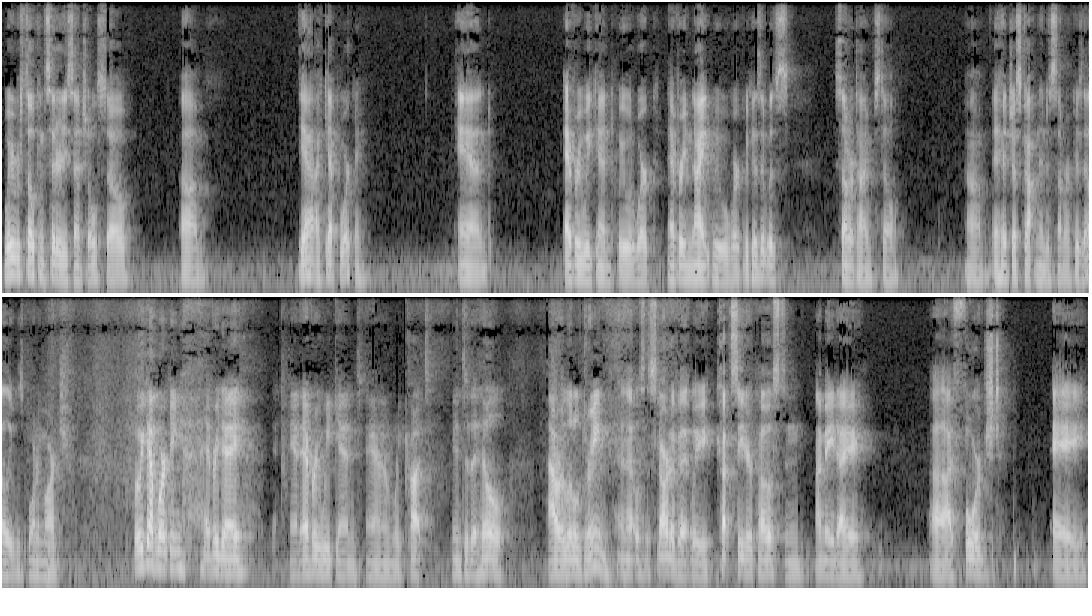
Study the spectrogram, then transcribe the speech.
we were still considered essential, so um, yeah, I kept working. And every weekend we would work, every night we would work because it was summertime still. Um, it had just gotten into summer because Ellie was born in March. But we kept working every day and every weekend, and we cut into the hill our little dream, and that was the start of it. We cut cedar posts, and I made a, uh, I forged a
